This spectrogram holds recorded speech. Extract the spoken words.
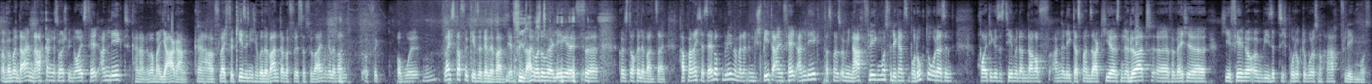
Und wenn man da im Nachgang zum Beispiel ein neues Feld anlegt, keine Ahnung, mal Jahrgang, keine Ahnung, vielleicht für Käse nicht relevant, aber für ist das für Wein relevant, für obwohl, hm, vielleicht ist doch für Käse relevant. Jetzt, vielleicht. wenn ich darüber überlege, jetzt, äh, könnte es doch relevant sein. Hat man eigentlich dasselbe Problem, wenn man dann irgendwie später ein Feld anlegt, dass man es irgendwie nachpflegen muss für die ganzen Produkte oder sind heutige Systeme dann darauf angelegt, dass man sagt, hier ist ein Alert, äh, für welche, hier fehlen noch irgendwie 70 Produkte, wo das noch nachpflegen muss?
